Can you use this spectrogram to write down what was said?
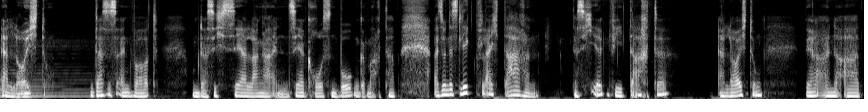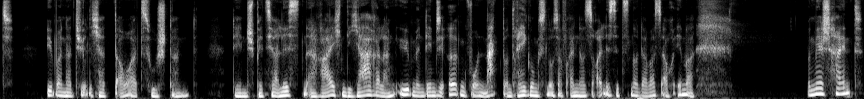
Erleuchtung. Das ist ein Wort, um das ich sehr lange einen sehr großen Bogen gemacht habe. Also, und es liegt vielleicht daran, dass ich irgendwie dachte, Erleuchtung wäre eine Art übernatürlicher Dauerzustand, den Spezialisten erreichen, die jahrelang üben, indem sie irgendwo nackt und regungslos auf einer Säule sitzen oder was auch immer. Und mir scheint,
